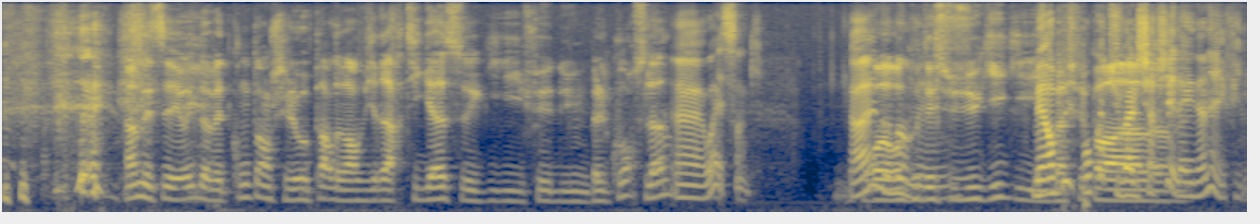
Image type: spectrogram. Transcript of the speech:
ah, mais c'est. Ils doivent être contents chez Léopard d'avoir viré Artigas euh, qui fait une belle course, là. Euh, ouais, 5. pour Ouais, non, non, recruter mais... Suzuki qui. mais en bah, plus, fait pourquoi pas- tu vas le chercher L'année dernière, il fait une,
